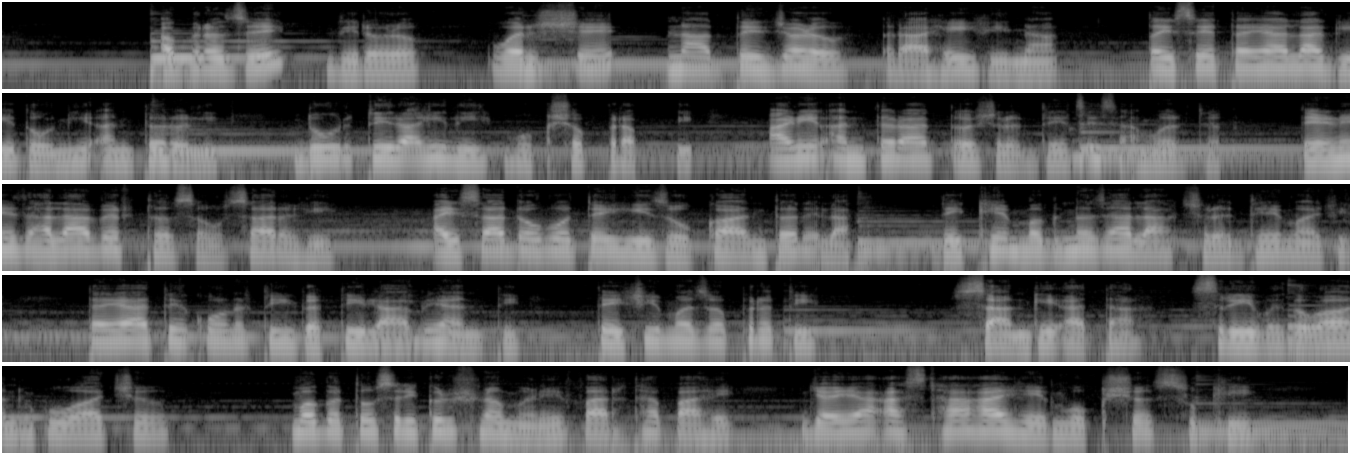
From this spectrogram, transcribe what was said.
अभ्रजे विरळ वर्षे ना ते जळ राहे हिना तैसे तया लागी दोन्ही अंतरली. दूर ती राहिली मोक्षप्राप्ती आणि अंतरात श्रद्धेचे सामर्थ्य. तेने झाला व्यर्थ संसारही. ऐसा दोहोते ही जोका अंतरेला. देखे मग्न झाला श्रद्धे माझी. तया ते कोणती गती लाभे आणती? तेची मज प्रती. सांगे आता श्री भगवान हुवाच मग तो श्रीकृष्ण म्हणे पार्था पाहे. जया आस्था आहे मोक्ष सुखी.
